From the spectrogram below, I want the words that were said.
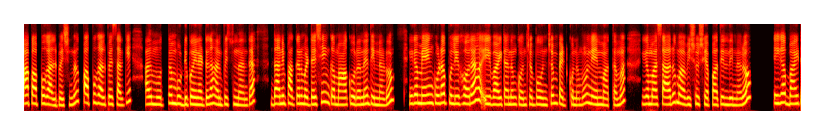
ఆ పప్పు కలిపేసిండు. పప్పు కలిపేసరికి అది మొత్తం బుడ్డిపోయినట్టుగా అనిపించిందంట. దాన్ని పక్కన పెట్టేసి ఇంకా మా కూరనే తిన్నాడు. ఇక మేము కూడా పులిహోర, ఈ వైట్ అన్నం కొంచెం కొంచెం పెట్టుకున్నాము. నేను, మా అత్తమ్మ. ఇక మా సారు, మా విషు చపాతీలు తిన్నారు. ఇక బయట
